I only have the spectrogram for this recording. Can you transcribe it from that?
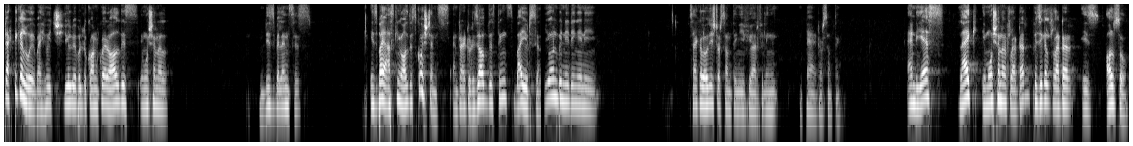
practical way by which you'll be able to conquer all these emotional disbalances is by asking all these questions and try to resolve these things by yourself. You won't be needing any psychologist or something if you are feeling bad or something. And yes, like emotional clutter, physical clutter is also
